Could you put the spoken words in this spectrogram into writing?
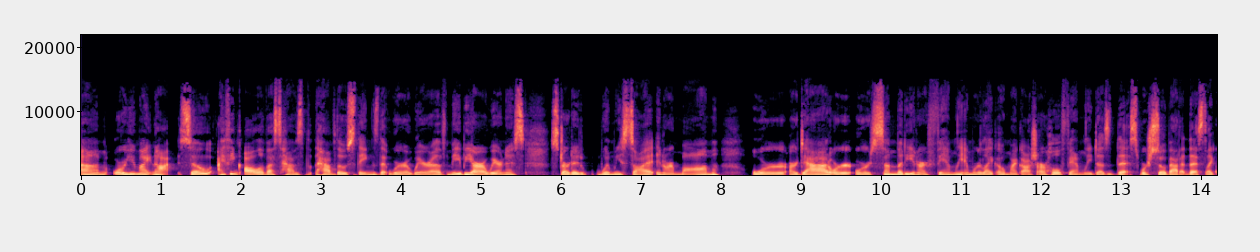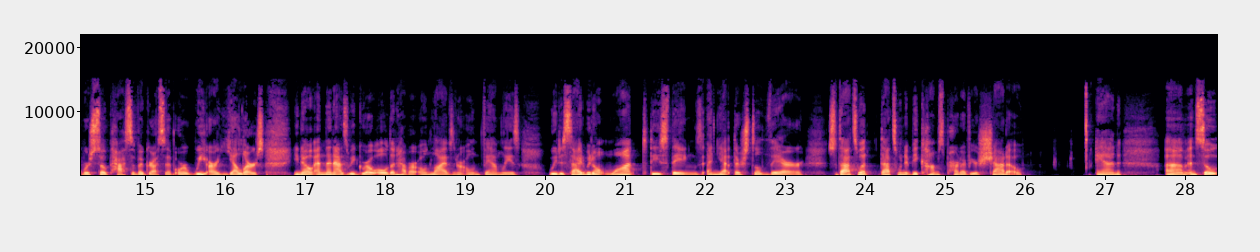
um, or you might not. So I think all of us have have those things that we're aware of. Maybe our awareness started when we saw it in our mom or our dad or or somebody in our family, and we're like, oh my gosh, our whole family does this. We're so bad at this. Like we're so passive aggressive, or we are yellers, you know. And then as we grow old and have our own lives and our own families, we decide we don't want these things, and yet they're still there. So that's what that's when it becomes part of your shadow. And um, and so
